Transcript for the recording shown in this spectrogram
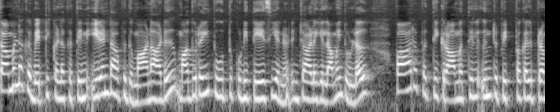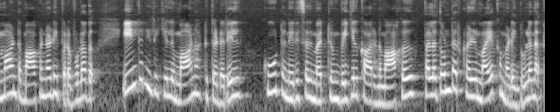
தமிழக வெற்றிக் கழகத்தின் இரண்டாவது மாநாடு மதுரை தூத்துக்குடி தேசிய நெடுஞ்சாலையில் அமைந்துள்ள பாரபத்தி கிராமத்தில் இன்று பிற்பகல் பிரமாண்டமாக நடைபெறவுள்ளது. இந்த நிலையில் மாநாட்டு திடலில் கூட்ட நெரிசல் மற்றும் வெயில் காரணமாக பல தொண்டர்கள் மயக்கமடைந்துள்ளனர்.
